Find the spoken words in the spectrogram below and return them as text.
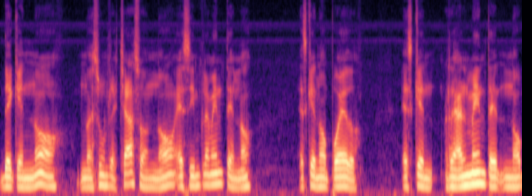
de que no, no es un rechazo, no es simplemente no. Es que no puedo. Es que realmente no,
